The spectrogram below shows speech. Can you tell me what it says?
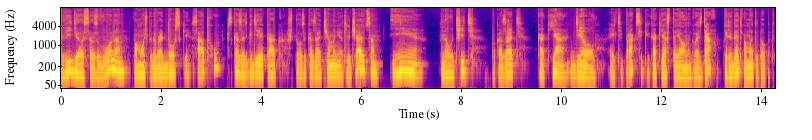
видео созвона помочь подобрать доски садху, сказать где, как, что заказать, чем они отличаются, и научить, показать, как я делал эти практики, как я стоял на гвоздях, передать вам этот опыт.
